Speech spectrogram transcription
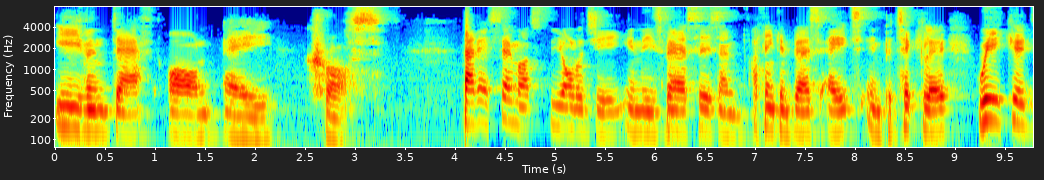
even death on a cross. Now, there's so much theology in these verses, and I think in verse 8 in particular, we could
